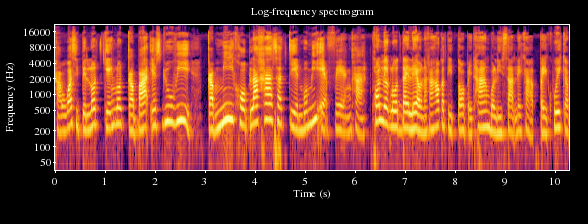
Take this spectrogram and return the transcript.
ค่ะว่าสิเป็นรถเก๋งรถกระบะ SUV กับมีครบราคาชัดเจนบ่มีแอบแฝงค่ะพอเลือกรถได้แล้วนะคะเขาก็ติดต่อไปทางบริษัทเลยค่ะ ไปคุยกับ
